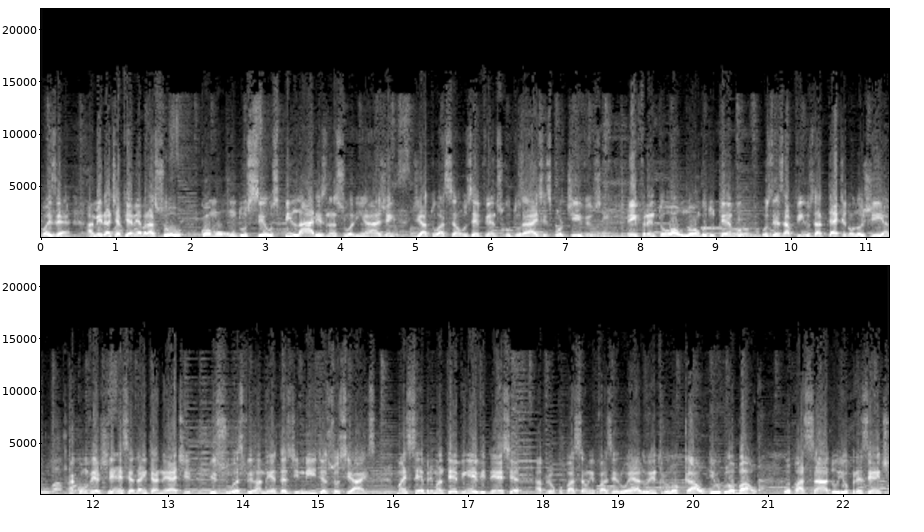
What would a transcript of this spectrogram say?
Pois é, a Mirante FM abraçou como um dos seus pilares na sua linhagem de atuação os eventos culturais e esportivos. Enfrentou ao longo do tempo os desafios da tecnologia, a convergência da internet e suas ferramentas de mídias sociais, mas sempre manteve em evidência a preocupação em fazer o elo entre o local e o global, o passado e o presente,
